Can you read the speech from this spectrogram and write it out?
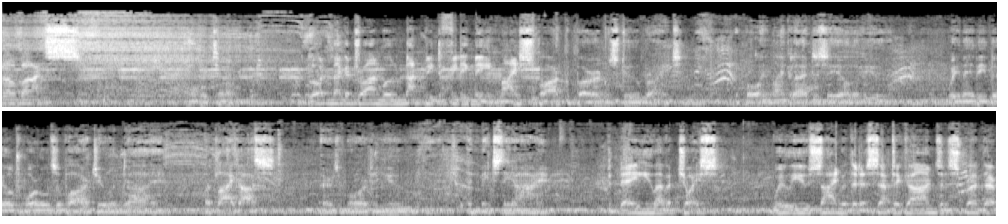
Autobots. Have. Lord Megatron will not be defeating me. My spark burns too bright. Boy, am I glad to see all of you. We may be built worlds apart, you and I. But like us, there's more to you than meets the eye. Today you have a choice. Will you side with the Decepticons and spread their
